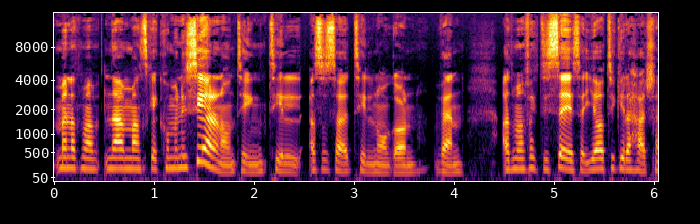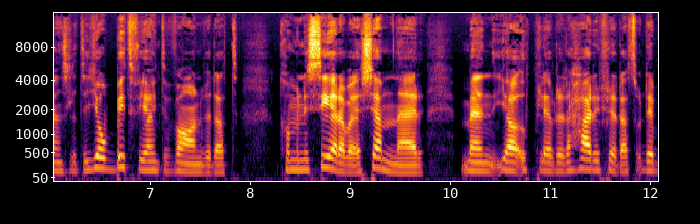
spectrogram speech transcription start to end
men att man, när man ska kommunicera någonting till, alltså så här, till någon vän, att man faktiskt säger så här, jag tycker det här känns lite jobbigt för jag är inte van vid att kommunicera vad jag känner, men jag upplevde det här i fredags, och det,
